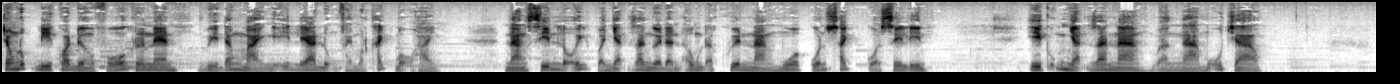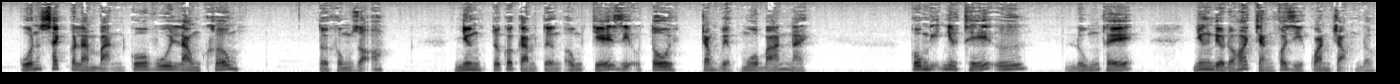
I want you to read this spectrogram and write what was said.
Trong lúc đi qua đường phố Grenen, vì đang mải nghĩ Lea đụng phải một khách bộ hành. Nàng xin lỗi và nhận ra người đàn ông đã khuyên nàng mua cuốn sách của Celine. Y cũng nhận ra nàng và ngả mũ chào. Cuốn sách có làm bạn cô vui lòng không? Tôi không rõ. Nhưng tôi có cảm tưởng ông chế giễu tôi trong việc mua bán này. Cô nghĩ như thế ư? Đúng thế. Nhưng điều đó chẳng có gì quan trọng đâu.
